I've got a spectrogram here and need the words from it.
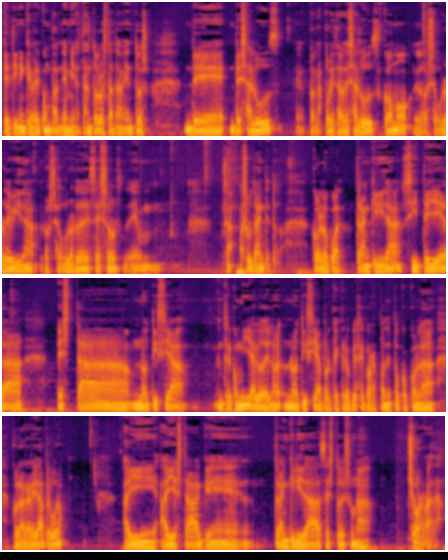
que tienen que ver con pandemia, tanto los tratamientos de, de salud eh, para las pólizas de salud como los seguros de vida, los seguros de decesos, de, mm, o sea, absolutamente todo. Con lo cual, tranquilidad, si te llega esta noticia, entre comillas, lo de noticia, porque creo que se corresponde poco con la, con la realidad, pero bueno, ahí, ahí está, que tranquilidad, esto es una chorrada.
